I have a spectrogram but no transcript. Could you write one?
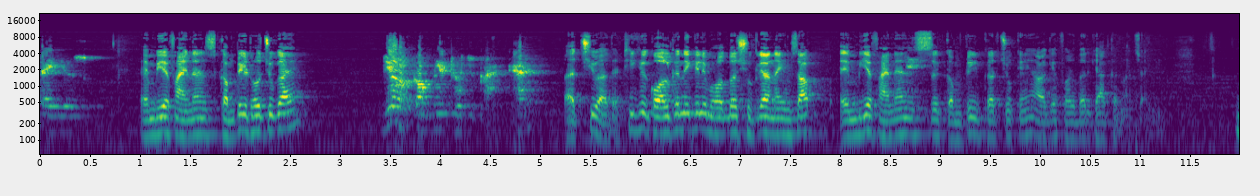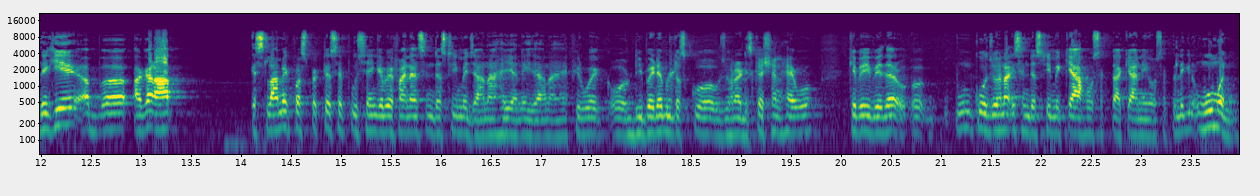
चाहिए उसको? एमबीए फाइनेंस कंप्लीट हो चुका है? जी और कंप्लीट हो चुका है अच्छी बात है ठीक है कॉल करने के लिए बहुत बहुत शुक्रिया नईम साहब। एमबीए फाइनेंस कंप्लीट कर चुके हैं आगे फर्दर क्या करना चाहिए? देखिए अब अगर आप इस्लामिक पर्सपेक्टिव से पूछेंगे भाई फाइनेंस इंडस्ट्री में जाना है या नहीं जाना है फिर वो एक डिबेटेबल उसको जो है ना डिस्कशन है वो कि भाई वेदर उनको जो है ना इस इंडस्ट्री में क्या हो सकता है क्या नहीं हो सकता लेकिन उमूमन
